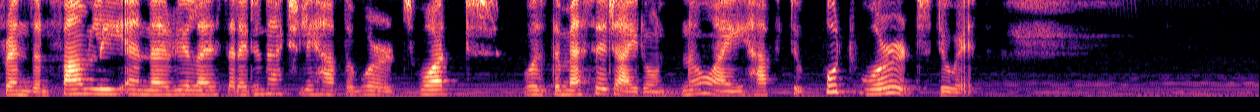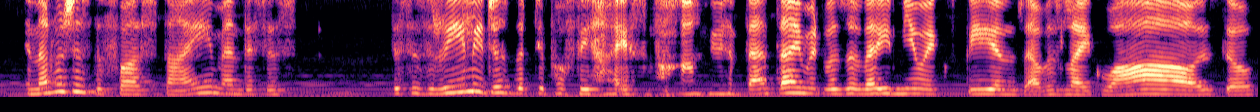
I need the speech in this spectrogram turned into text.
friends and family, and I realized that I didn't actually have the words. What was the message? I don't know. I have to put words to it. And that was just the first time, and this is this is really just the tip of the iceberg. At that time, it was a very new experience. I was like, wow. So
